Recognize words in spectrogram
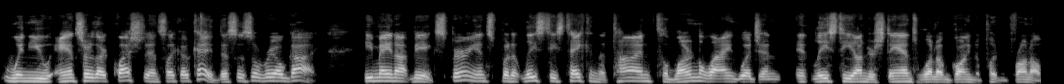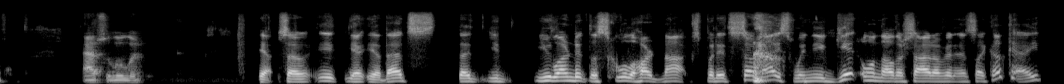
when you answer their question it's like okay this is a real guy he may not be experienced, but at least he's taken the time to learn the language and at least he understands what I'm going to put in front of him. Absolutely. Yeah. So yeah, yeah, that's that you you learned at the school of hard knocks, but it's so nice when you get on the other side of it and it's like, okay,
